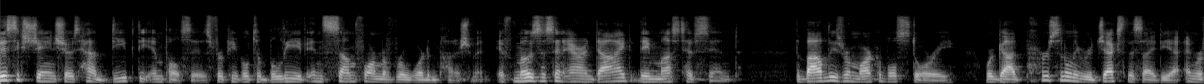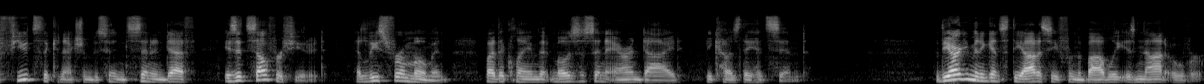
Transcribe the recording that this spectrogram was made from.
This exchange shows how deep the impulse is for people to believe in some form of reward and punishment. If Moses and Aaron died, they must have sinned. The Bavli's remarkable story, where God personally rejects this idea and refutes the connection between sin and death, is itself refuted, at least for a moment, by the claim that Moses and Aaron died because they had sinned. The argument against theodicy from the Bavli is not over.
